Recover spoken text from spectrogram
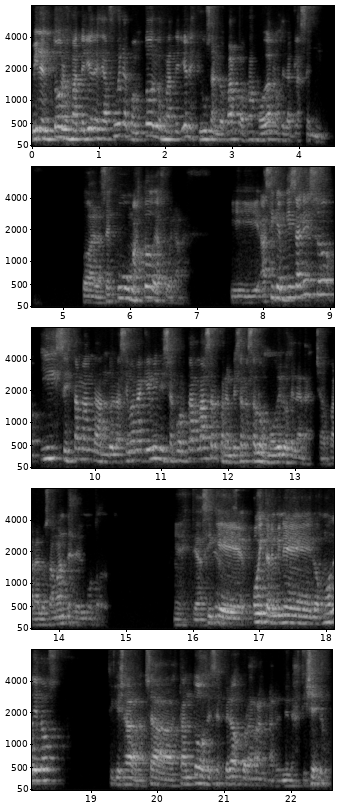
vienen todos los materiales de afuera con todos los materiales que usan los barcos más modernos de la clase mini. Todas las espumas, todo de afuera. Y, así que empiezan eso y se está mandando la semana que viene ya cortar láser para empezar a hacer los modelos de la lancha, para los amantes del motor. Este, así que hoy terminé los modelos, así que ya, ya están todos desesperados por arrancar en el astillero.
